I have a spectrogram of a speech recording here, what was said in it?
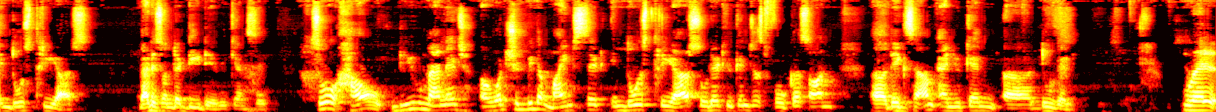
in those three hours. That is on the D day, we can say. So, how do you manage? Uh, what should be the mindset in those three hours so that you can just focus on uh, the exam and you can uh, do well? Well,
